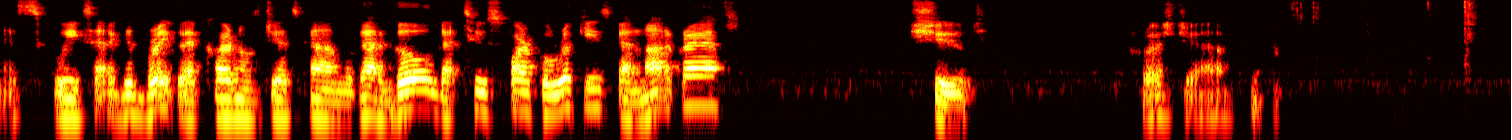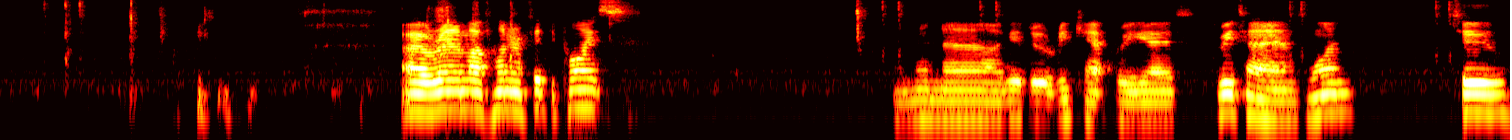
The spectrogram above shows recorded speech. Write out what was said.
It squeaks. Had a good break that Cardinals Jets combo. Got a gold, got two sparkle rookies, got an autograph. Shoot. Crush job. Alright, we'll random off 150 points. And then uh, I'll get to do a recap for you guys. Three times. One, two,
